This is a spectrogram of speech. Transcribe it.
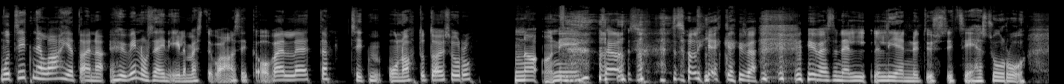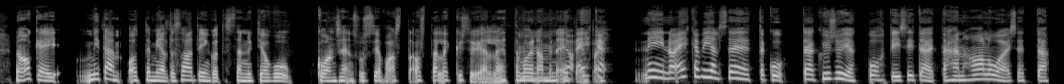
Mutta sitten ne lahjat aina hyvin usein ilmestyi vaan sit ovelle, että sitten unohtui toi suru. No niin, se, se oli ehkä hyvä, hyvä sellainen liennytys sit siihen suruun. No okei, mitä olette mieltä, saatiinko tässä nyt joku konsensus ja vastaus tälle kysyjälle, että voidaan mennä no eteenpäin? Ehkä, niin, no ehkä vielä se, että kun tämä kysyjä pohtii sitä, että hän haluaisi, että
